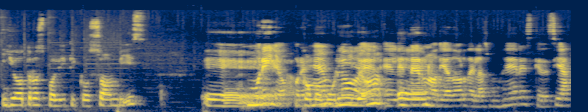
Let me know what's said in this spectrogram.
Y otros políticos zombies. Eh, Murillo, por como ejemplo, Murillo, el, eh, eterno odiador de las mujeres que decía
